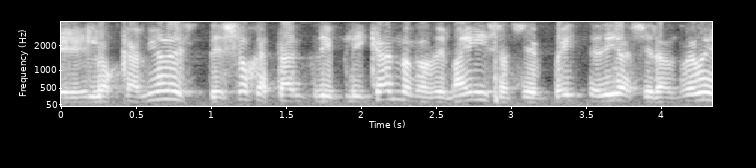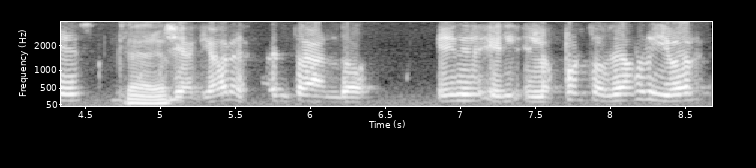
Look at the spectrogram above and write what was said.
Eh, los camiones de soja están triplicando los de maíz, hace 20 días era al revés. O sea que ahora está entrando en, los puertos de River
